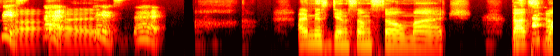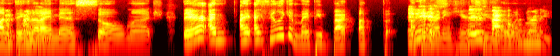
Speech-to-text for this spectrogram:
this, that, this, that. I miss dim sum so much. That's one thing that I miss so much. There, I'm. I, I feel like it might be back up, up It and running here It is too. back I up and running.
